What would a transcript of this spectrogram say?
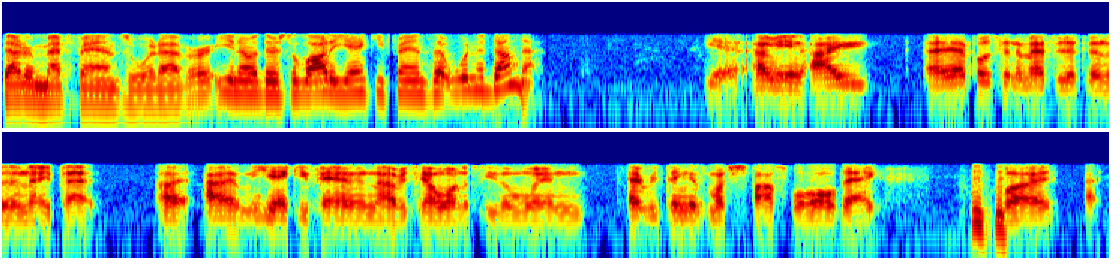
that are Met fans or whatever. You know, there's a lot of Yankee fans that wouldn't have done that. Yeah, I mean, I I posted a message at the end of the night that I I'm a Yankee fan and obviously I want to see them win everything as much as possible all day. but I-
